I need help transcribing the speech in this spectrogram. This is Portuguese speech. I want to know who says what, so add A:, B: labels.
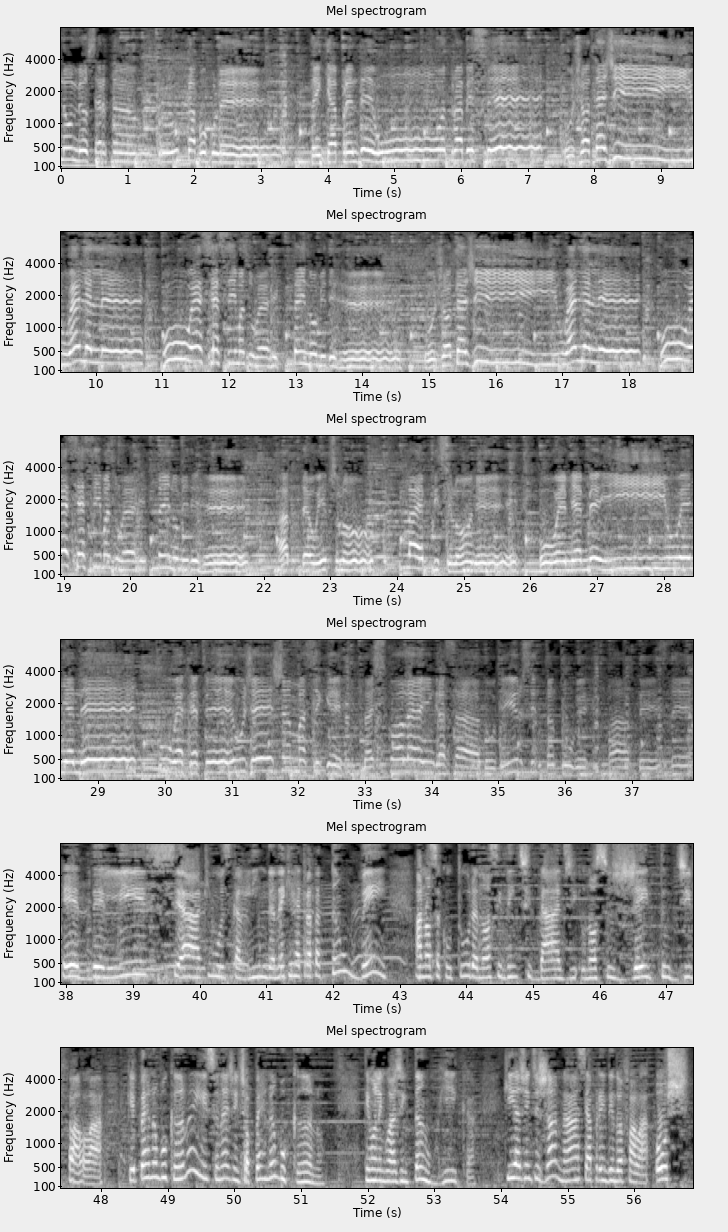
A: No meu sertão, o caboclo lê, tem que aprender um outro ABC. O J é G, o L é Lê, o S é C, mas o R tem nome de rei. O J é G, o L é Lê, o S é C, mas o R tem nome de rei. Até o Y, lá é Psilone, o M é o N é é o G chama-se G. Na escola é engraçado ouvir-se tanto E, A, B, C.
B: E delícia! Que música linda, né? Que retrata tão bem a nossa cultura, a nossa identidade, o nosso jeito de falar. Porque pernambucano é isso, né, gente? Ó, pernambucano tem uma linguagem tão rica que a gente já nasce aprendendo a falar oxe,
